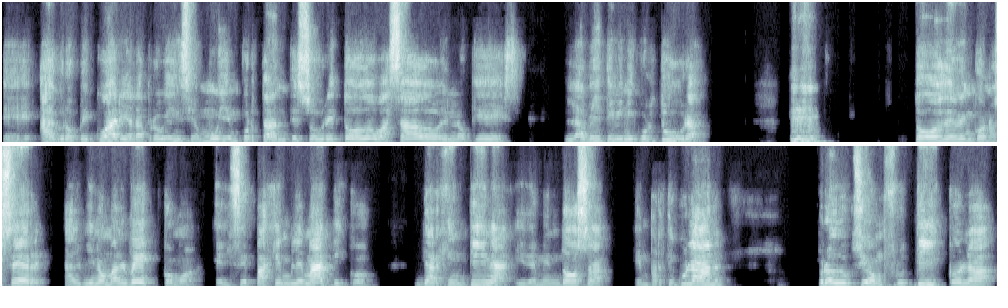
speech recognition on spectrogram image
eh, agropecuaria, la provincia, muy importante, sobre todo basado en lo que es la vitivinicultura. Todos deben conocer al vino Malbec como el cepaje emblemático de Argentina y de Mendoza en particular, producción frutícola,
